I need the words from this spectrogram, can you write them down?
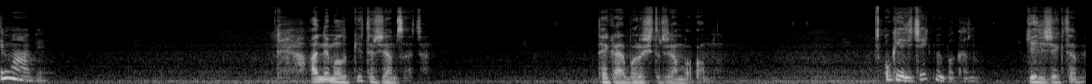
Değil mi abi? Annem alıp getireceğim zaten. Tekrar barıştıracağım babamla. O gelecek mi bakalım? Gelecek tabii.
